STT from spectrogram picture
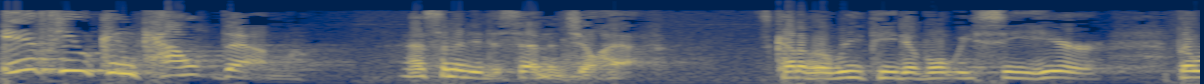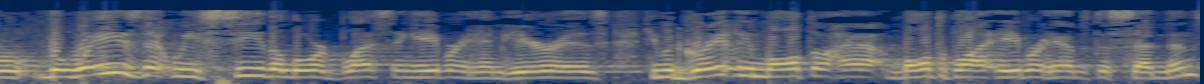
If you can count them, that's how many descendants you'll have. It's kind of a repeat of what we see here. The, the ways that we see the Lord blessing Abraham here is He would greatly multiply, multiply Abraham's descendants.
